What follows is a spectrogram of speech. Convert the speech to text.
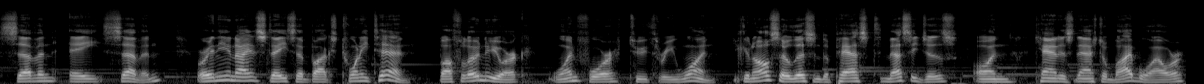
7A7, or in the United States at Box 2010, Buffalo, New York 14231. You can also listen to past messages on Canada's National Bible Hour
